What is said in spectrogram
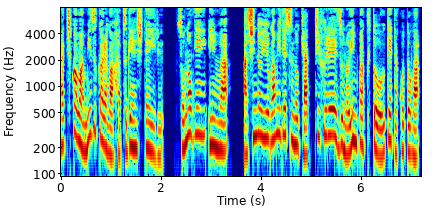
立川自らが発言している。その原因は、足の歪みですのキャッチフレーズのインパクトを受けたことが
